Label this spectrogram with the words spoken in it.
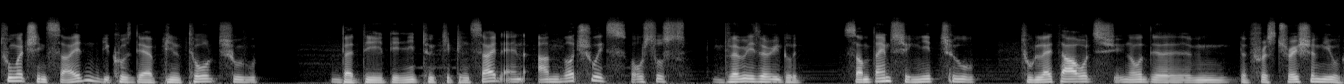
too much inside because they have been told to that they, they need to keep inside. And I'm not sure it's also very very good. Sometimes you need to to let out, you know, the um, the frustration you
